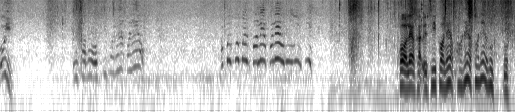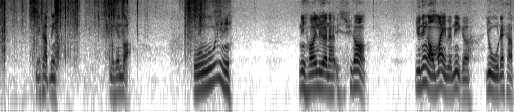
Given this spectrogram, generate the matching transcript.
อุ้ย พอแล้วพอแล้วพอแล้วพอแล้วพอแล้วพอแล้วพอแล้วนี่นี่ พอแล้วครับ FC พอแล้วพอแล้วพอแล้วนี่นี่นี่ครับนี่นี่เห็นบอ้โอ้ยนี่นี่หอยเรือนะครับพี่น้อง อยู่ในเงาไม้แบบนี้ก็อยู่นะครับ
